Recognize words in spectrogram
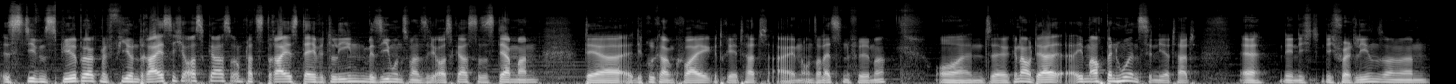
ist Steven Spielberg mit 34 Oscars und Platz 3 ist David Lean mit 27 Oscars. Das ist der Mann, der äh, Die Brücke am Quai gedreht hat, einen unserer letzten Filme. Und äh, genau, der eben auch Ben Hur inszeniert hat. Äh, nee, nicht, nicht Fred Lean, sondern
